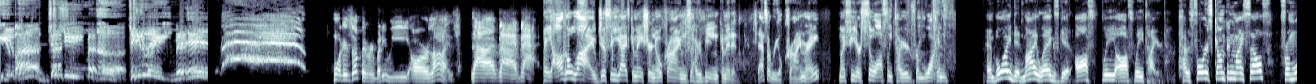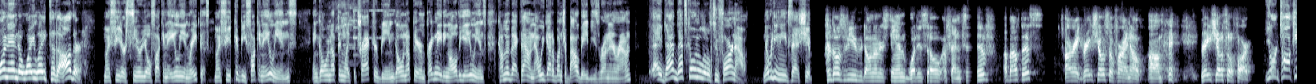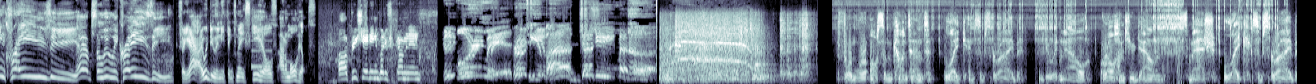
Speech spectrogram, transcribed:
you by. Take it away, Meta. What is up, everybody? We are live. Live, live, live. Hey, I'll go live just so you guys can make sure no crimes are being committed. That's a real crime, right? My feet are so awfully tired from walking. And boy, did my legs get awfully, awfully tired. I was Forrest Gumping myself from one end of White Lake to the other. My feet are serial fucking alien rapists. My feet could be fucking aliens and going up in like the tractor beam, going up there, impregnating all the aliens, coming back down. Now we got a bunch of bow babies running around. Hey, that that's going a little too far now. Nobody needs that shit. For those of you who don't understand what is so offensive about this, all right, great show so far. I know. Um, great show so far. You're talking crazy, absolutely crazy. So yeah, I would do anything to make ski hills out of molehills. I uh, appreciate anybody for coming in. Good morning, man. Brought to you by Judgy Meta. For more awesome content, like and subscribe. Do it now, or I'll hunt you down. Smash like, subscribe.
